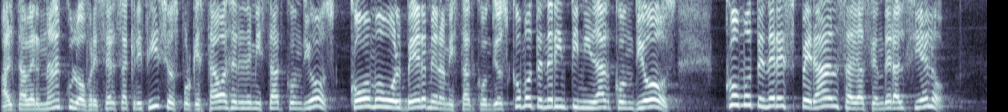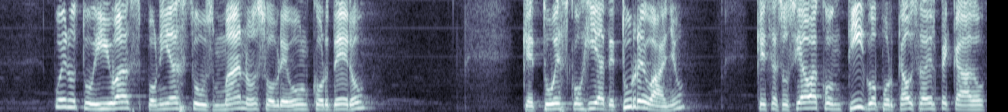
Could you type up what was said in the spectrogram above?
al tabernáculo ofrecer sacrificios porque estabas en enemistad con Dios. ¿Cómo volverme en amistad con Dios? ¿Cómo tener intimidad con Dios? ¿Cómo tener esperanza de ascender al cielo? Bueno, tú ibas, ponías tus manos sobre un cordero que tú escogías de tu rebaño, que se asociaba contigo por causa del pecado,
